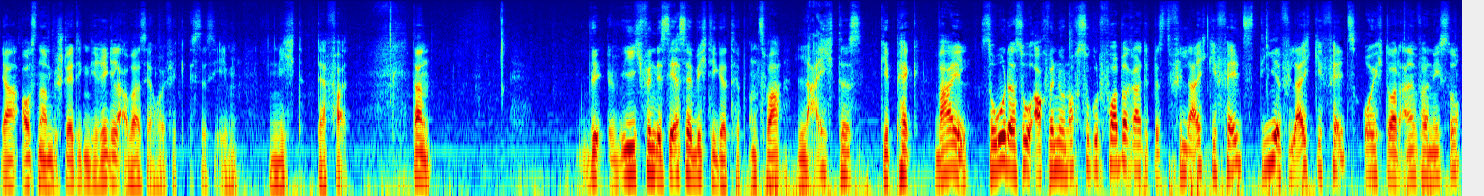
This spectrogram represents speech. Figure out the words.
Ja, Ausnahmen bestätigen die Regel, aber sehr häufig ist es eben nicht der Fall. Dann wie ich finde, sehr, sehr wichtiger Tipp. Und zwar leichtes Gepäck. Weil so oder so, auch wenn du noch so gut vorbereitet bist, vielleicht gefällt es dir, vielleicht gefällt es euch dort einfach nicht so.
